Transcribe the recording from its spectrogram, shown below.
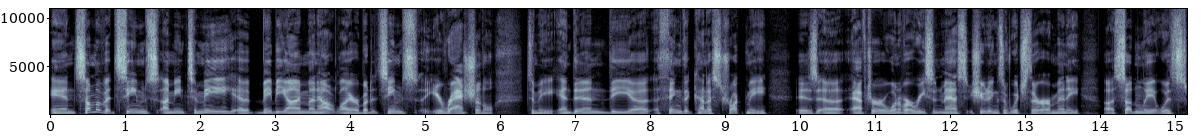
and some of it seems, I mean, to me, uh, maybe I'm an outlier, but it seems irrational to me. And then the uh, thing that kind of struck me is uh, after one of our recent mass shootings, of which there are many, uh, suddenly it was,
